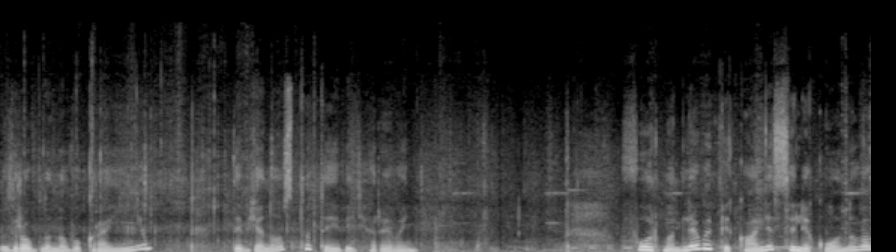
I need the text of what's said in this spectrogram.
Зроблено в Україні 99 гривень. Форма для випікання силіконова,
